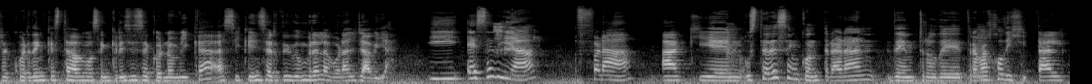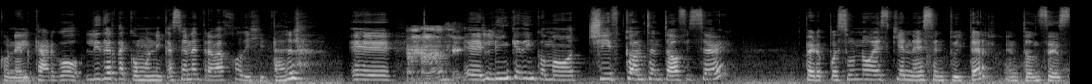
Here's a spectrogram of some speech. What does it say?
recuerden que estábamos en crisis económica, así que incertidumbre laboral ya había. Y ese día, Fra a quien ustedes encontrarán dentro de trabajo digital con el cargo líder de comunicación en trabajo digital, eh, el LinkedIn como Chief Content Officer, pero pues uno es quien es en Twitter, entonces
